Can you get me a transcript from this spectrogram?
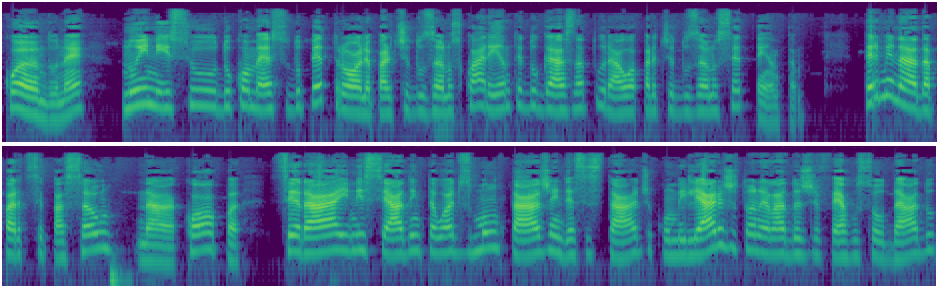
Quando, né? No início do comércio do petróleo, a partir dos anos 40, e do gás natural, a partir dos anos 70. Terminada a participação na Copa, será iniciada então a desmontagem desse estádio, com milhares de toneladas de ferro soldado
